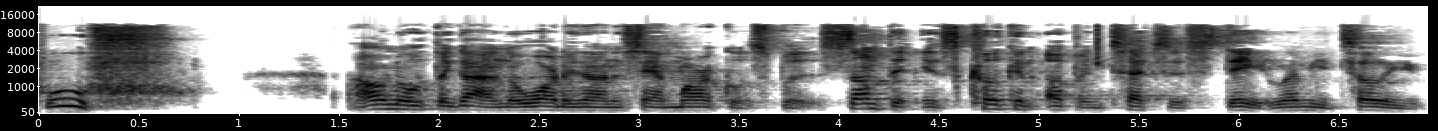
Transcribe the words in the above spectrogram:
Whew. I don't know what they got in the water down in San Marcos, but something is cooking up in Texas State. Let me tell you.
